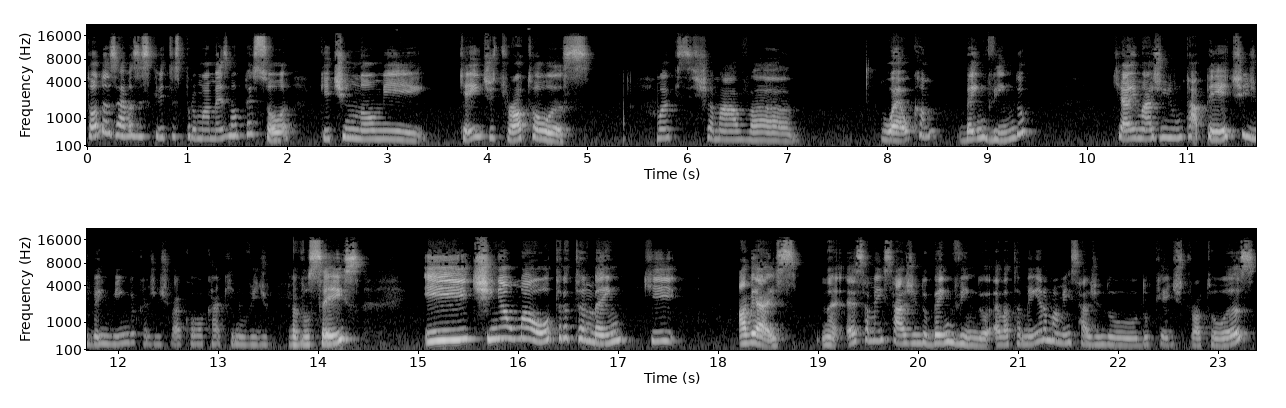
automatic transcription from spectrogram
todas elas escritas por uma mesma pessoa, que tinha o um nome Cage Throttle Us. Uma que se chamava Welcome, Bem-vindo, que é a imagem de um tapete de bem-vindo, que a gente vai colocar aqui no vídeo para vocês. E tinha uma outra também que, aliás, né, essa mensagem do bem-vindo, ela também era uma mensagem do, do Cage Throttle Us,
